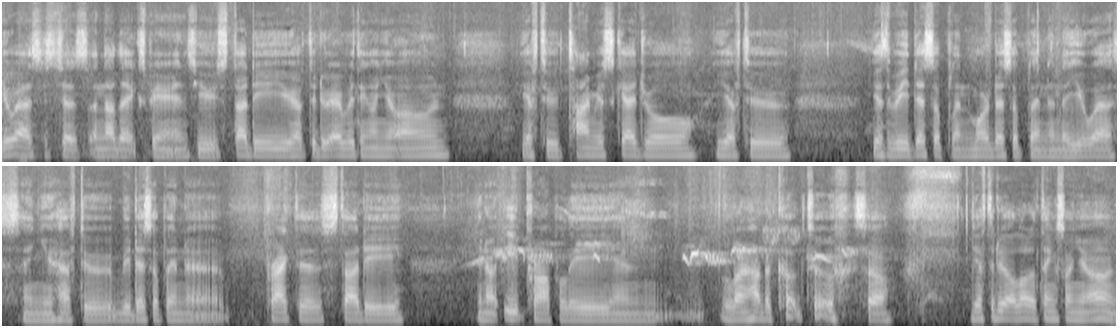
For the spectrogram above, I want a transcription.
US is just another experience. You study, you have to do everything on your own. You have to time your schedule. You have to you have to be disciplined, more disciplined in the US, and you have to be disciplined to practice, study, you know, eat properly, and learn how to cook too. So you have to do a lot of things on your own.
